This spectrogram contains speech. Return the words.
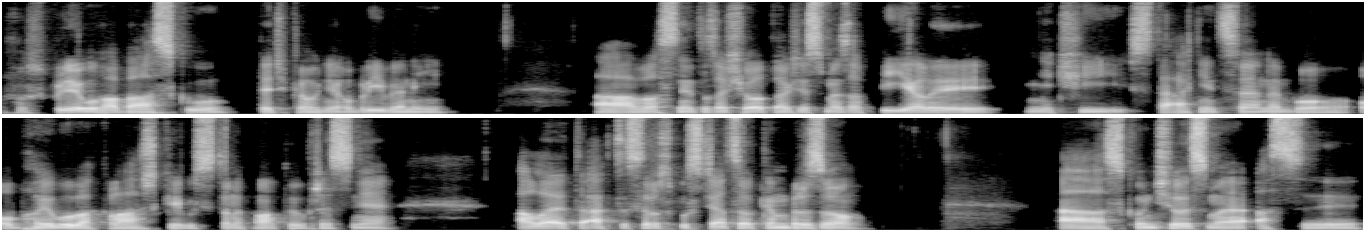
v hospodě u Habásku, teďka hodně oblíbený. A vlastně to začalo tak, že jsme zapíjeli něčí státnice nebo obhajobu bakalářky, už si to nepamatuju přesně, ale ta akce se rozpustila celkem brzo a skončili jsme asi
